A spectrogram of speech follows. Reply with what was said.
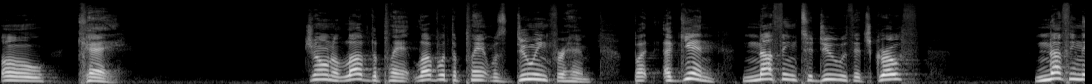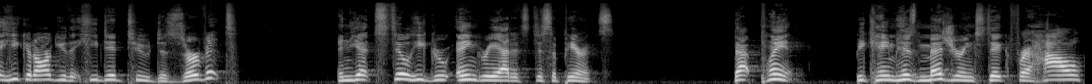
okay. Jonah loved the plant, loved what the plant was doing for him. But again, nothing to do with its growth, nothing that he could argue that he did to deserve it, and yet still he grew angry at its disappearance. That plant became his measuring stick for how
